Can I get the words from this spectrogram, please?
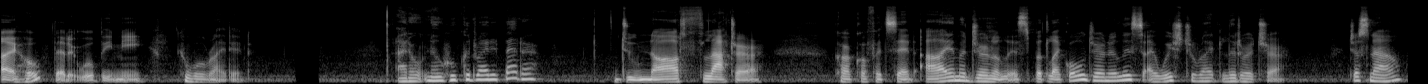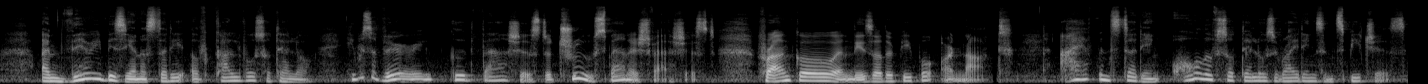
I hope that it will be me who will write it. I don't know who could write it better. Do not flatter. Karkov had said, I am a journalist, but like all journalists, I wish to write literature. Just now, I'm very busy on a study of Calvo Sotelo. He was a very good fascist, a true Spanish fascist. Franco and these other people are not. I have been studying all of Sotelo's writings and speeches.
